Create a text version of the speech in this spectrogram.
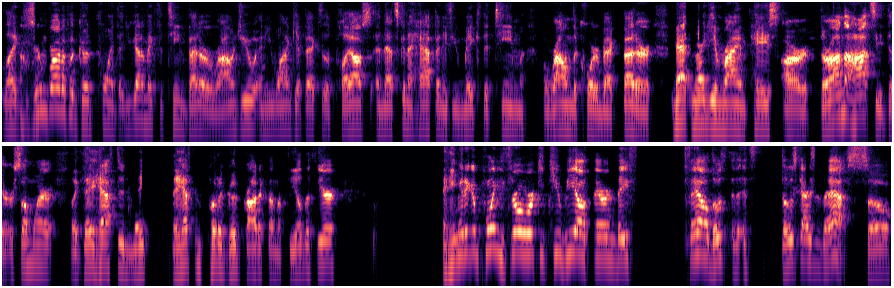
Like uh-huh. Zoom brought up a good point that you got to make the team better around you, and you want to get back to the playoffs, and that's going to happen if you make the team around the quarterback better. Matt Nagy and Ryan Pace are they're on the hot seat. They're somewhere like they have to make they have to put a good product on the field this year. And he made a good point. You throw a rookie QB out there, and they fail. Those it's those guys' ass. So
